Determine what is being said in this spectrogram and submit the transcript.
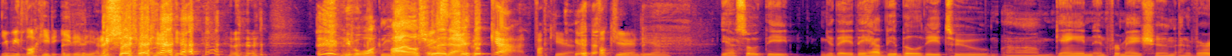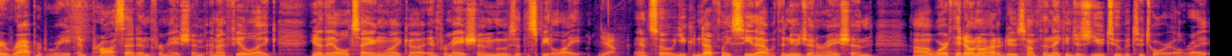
You'd be lucky to eat Indiana shit, okay? People walking miles for that exactly. shit. God, fuck you, fuck you, Indiana. Yeah, so the you know, they they have the ability to um, gain information at a very rapid rate and process that information. And I feel like you know the old saying like uh, information moves at the speed of light. Yeah, And so you can definitely see that with the new generation, uh, where if they don't know how to do something, they can just YouTube a tutorial, right?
